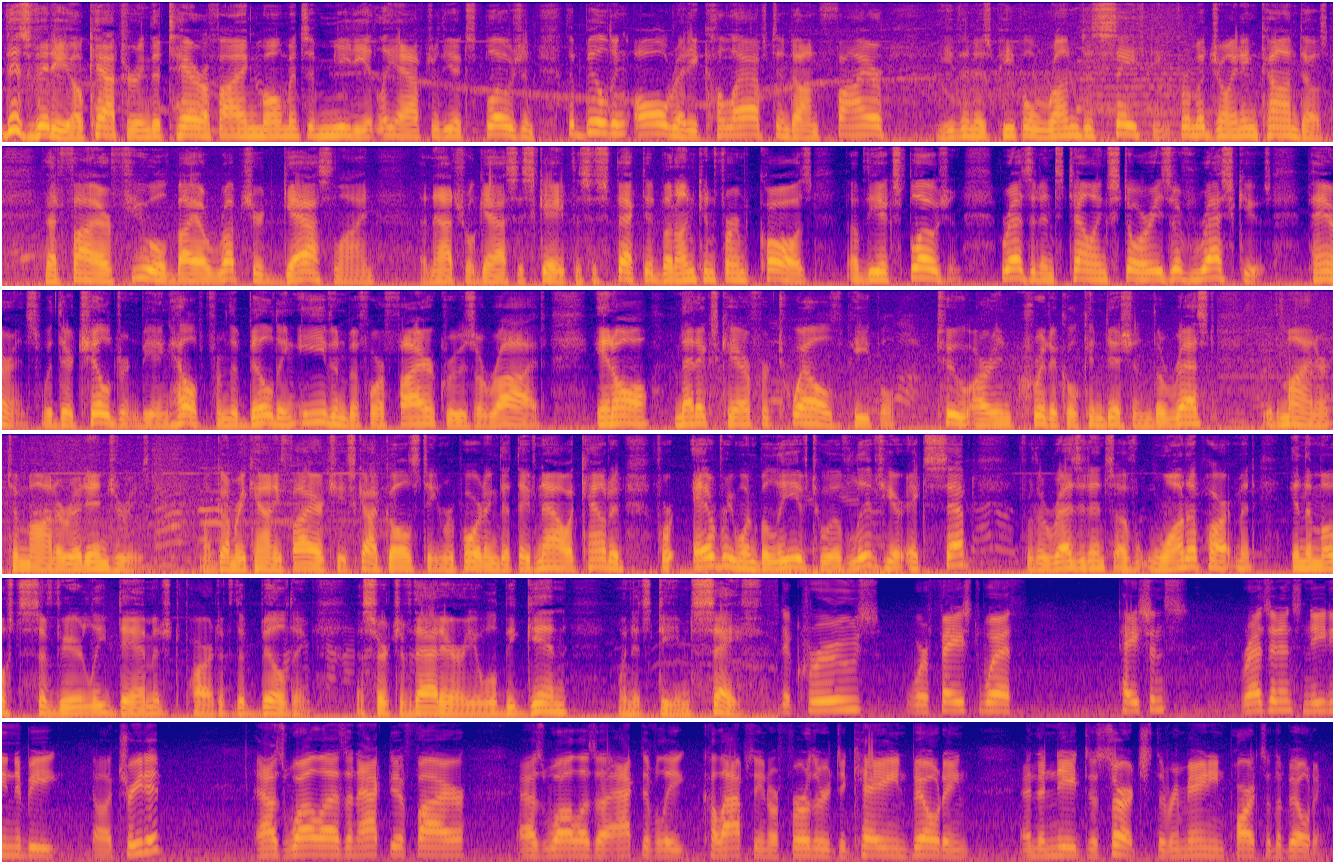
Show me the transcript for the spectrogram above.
This video capturing the terrifying moments immediately after the explosion. The building already collapsed and on fire, even as people run to safety from adjoining condos. That fire fueled by a ruptured gas line a natural gas escape, the suspected but unconfirmed cause of the explosion. Residents telling stories of rescues, parents with their children being helped from the building even before fire crews arrive. In all, medics care for 12 people. Two are in critical condition, the rest with minor to moderate injuries. Montgomery County Fire Chief Scott Goldstein reporting that they've now accounted for everyone believed to have lived here except for the residents of one apartment in the most severely damaged part of the building. A search of that area will begin when it's deemed safe. The crews were faced with patients, residents needing to be uh, treated, as well as an active fire, as well as an actively collapsing or further decaying building, and the need to search the remaining parts of the building.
